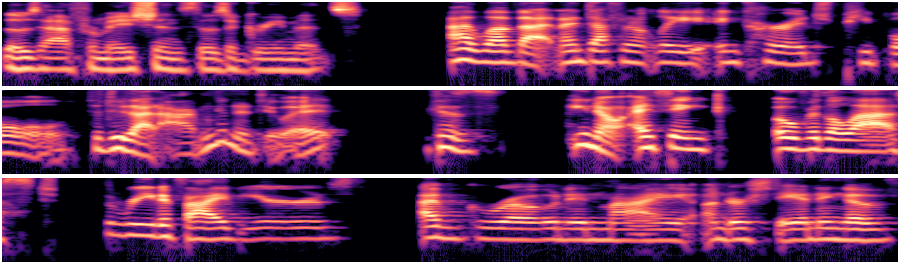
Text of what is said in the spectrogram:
those affirmations, those agreements. I love that. And I definitely encourage people to do that. I'm going to do it because, you know, I think over the last three to five years, I've grown in my understanding of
